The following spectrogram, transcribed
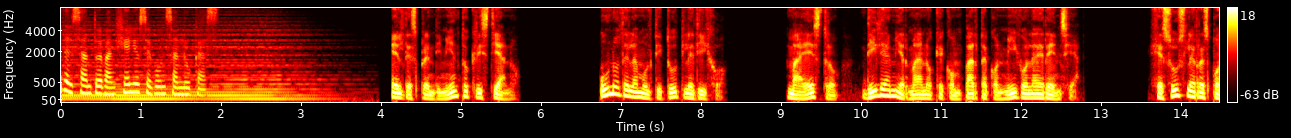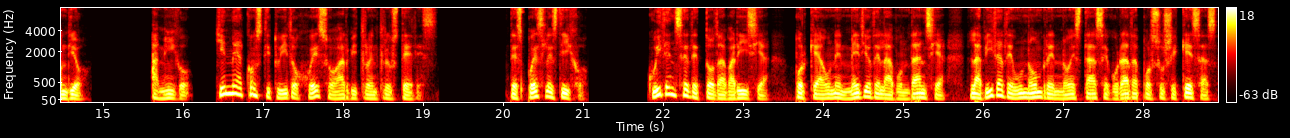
del Santo Evangelio según San Lucas. El desprendimiento cristiano. Uno de la multitud le dijo, Maestro, dile a mi hermano que comparta conmigo la herencia. Jesús le respondió, Amigo, ¿quién me ha constituido juez o árbitro entre ustedes? Después les dijo, Cuídense de toda avaricia, porque aun en medio de la abundancia, la vida de un hombre no está asegurada por sus riquezas,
